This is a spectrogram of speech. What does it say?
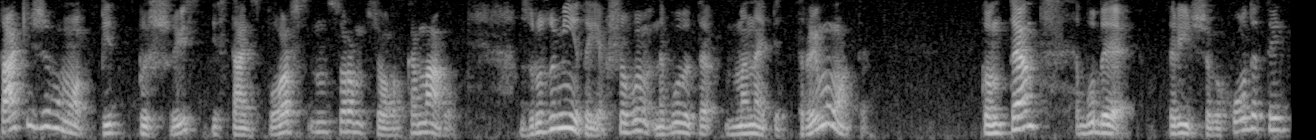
Так і живемо. Підпишись і стань спонсором цього каналу. Зрозумійте, якщо ви не будете мене підтримувати, контент буде рідше виходити,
